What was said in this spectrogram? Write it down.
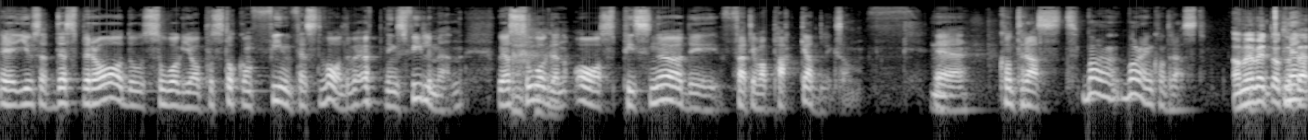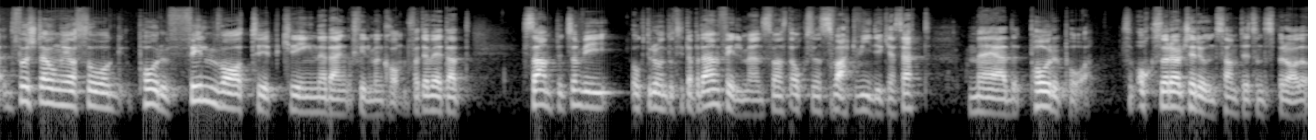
Eh, Just att Desperado såg jag på Stockholm filmfestival. Det var öppningsfilmen. Och jag såg den aspissnödig för att jag var packad liksom. Eh, kontrast. Bara, bara en kontrast. Ja, men jag vet också Men- att första gången jag såg porrfilm var typ kring när den filmen kom. För att jag vet att samtidigt som vi åkte runt och tittade på den filmen så fanns det också en svart videokassett med porr på. Som också rörde sig runt samtidigt som Desperado.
